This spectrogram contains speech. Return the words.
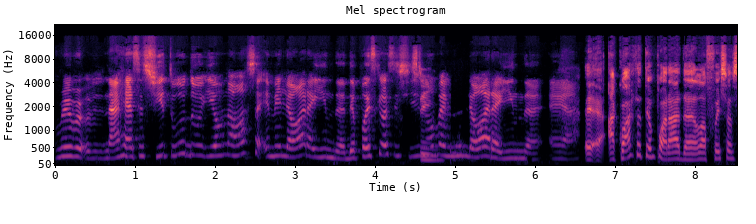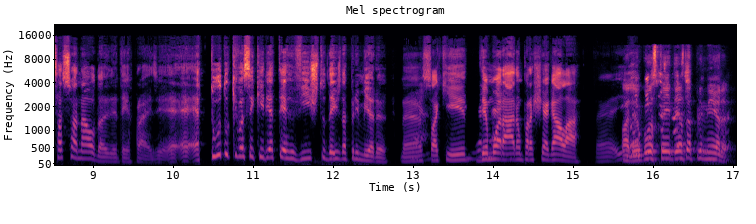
Né, reassisti tudo e eu, nossa, é melhor ainda. Depois que eu assisti Sim. de novo, é melhor ainda. É. é. a quarta temporada, ela foi sensacional da Enterprise. É, é, é tudo que você queria ter visto desde a primeira, né? É, Só que demoraram para chegar lá. Né? Olha, eu gostei desde a primeira.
